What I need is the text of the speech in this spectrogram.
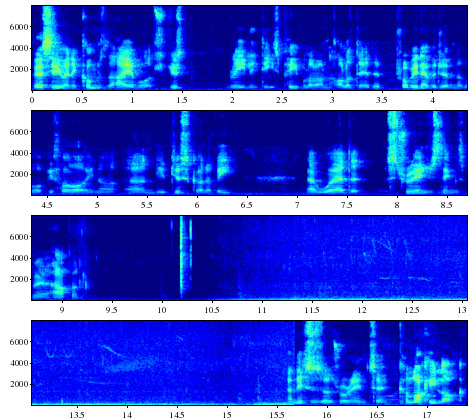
Basically, when it comes to the hire boats, just really these people are on holiday. They've probably never driven a boat before, you know, and you've just got to be aware that strange things may happen. And this is us running into Cullochy Lock.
